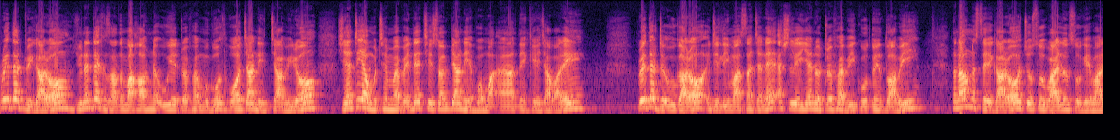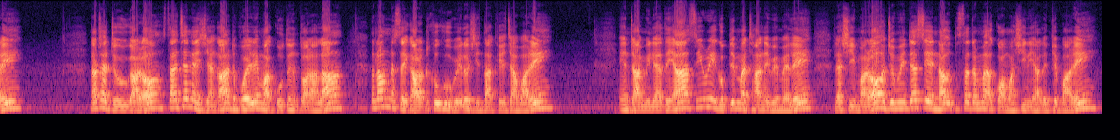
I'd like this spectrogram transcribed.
ပြည်သက်တွေကတော့ United ကစားသမားဟောင်းနှစ်ဦးရဲ့တွေ့ဖက်မှုကိုသဘောကျနေကြပြီးတော့ရန်တယောက်မထင်မှတ်ပဲနဲ့ခြေစွမ်းပြနေတဲ့အပေါ်မှာအံ့အားသင့်ခဲ့ကြပါတယ်။ပြည်သက်တူကတော့အီတလီမှာစံချန်နဲ့ Ashley Young တို့တွေ့ဖက်ပြီးကိုသွင်းသွားပြီး2020ကတော့ဂျိုဆိုဘိုင်လို့ဆိုခဲ့ပါတယ်။နောက်ထပ်တူကတော့စံချန်နဲ့ရန်ကတပွဲထဲမှာကိုသွင်းသွားတာလား2020ကတော့တခုခုပဲလို့ရေးသားခဲ့ကြပါတယ်။အင်တာမီလန်တင်ဟာစီးရီးကိုပြစ်မှတ်ထားနေပေမဲ့လည်းလက်ရှိမှာတော့ဂျူမင်တက်စ်ရဲ့နောက်17မှတ်အကွာမှာရှိနေရလေဖြစ်ပါတယ်။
